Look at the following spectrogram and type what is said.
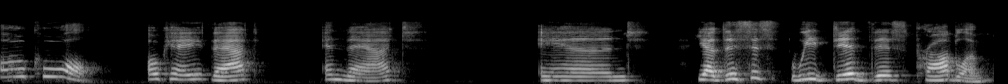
Oh, cool. Okay, that and that. And yeah, this is, we did this problem.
